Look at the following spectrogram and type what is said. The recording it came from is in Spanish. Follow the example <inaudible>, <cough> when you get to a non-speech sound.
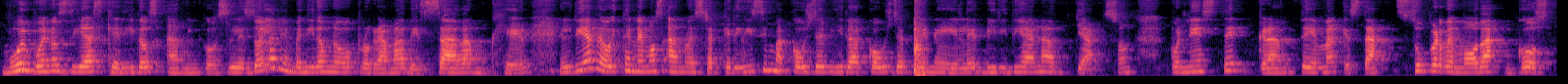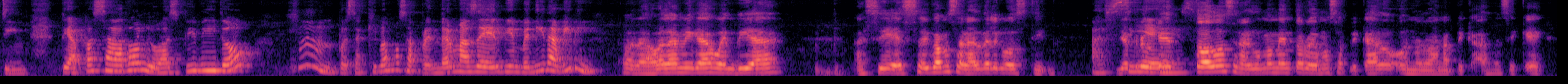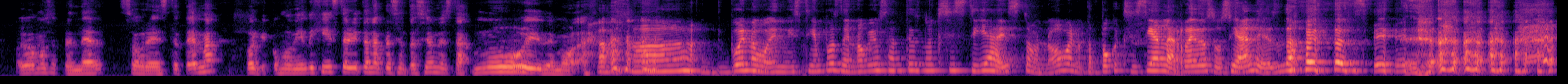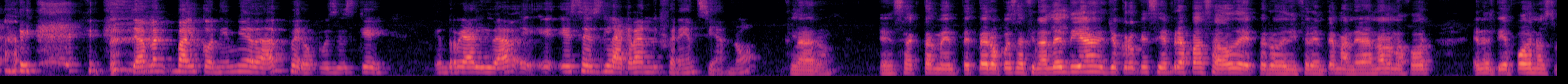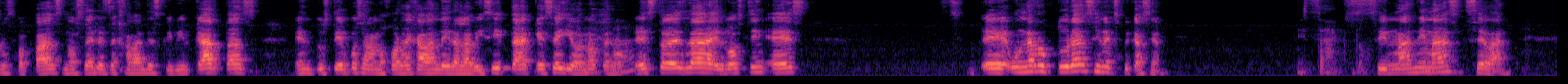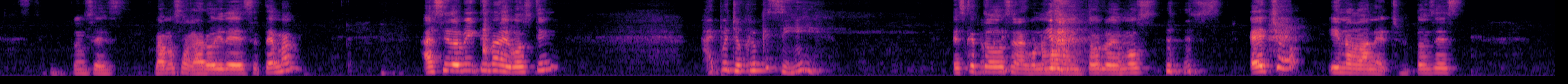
Muy buenos días, queridos amigos. Les doy la bienvenida a un nuevo programa de Sada Mujer. El día de hoy tenemos a nuestra queridísima coach de vida, coach de PNL, Viridiana Jackson, con este gran tema que está súper de moda, ghosting. ¿Te ha pasado? ¿Lo has vivido? Hmm, pues aquí vamos a aprender más de él. Bienvenida, Viri. Hola, hola amiga, buen día. Así es, hoy vamos a hablar del ghosting. Así Yo creo es. que todos en algún momento lo hemos aplicado o no lo han aplicado, así que hoy vamos a aprender sobre este tema, porque como bien dijiste ahorita en la presentación está muy de moda. Ajá. <laughs> Bueno, en mis tiempos de novios antes no existía esto, ¿no? Bueno, tampoco existían las redes sociales, ¿no? <laughs> Entonces, <laughs> ya hablan balconé mi edad, pero pues es que en realidad e- e- esa es la gran diferencia, ¿no? Claro, exactamente, pero pues al final del día yo creo que siempre ha pasado de, pero de diferente manera, ¿no? A lo mejor en el tiempo de nuestros papás, no sé, les dejaban de escribir cartas, en tus tiempos a lo mejor dejaban de ir a la visita, qué sé yo, ¿no? Pero Ajá. esto es la, el ghosting es eh, una ruptura sin explicación, Exacto. sin más ni más, se van. Entonces, vamos a hablar hoy de ese tema. ¿Has sido víctima de ghosting? Ay, pues yo creo que sí. Es que Yo todos creo. en algún <laughs> momento lo hemos hecho y no lo han hecho. Entonces,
